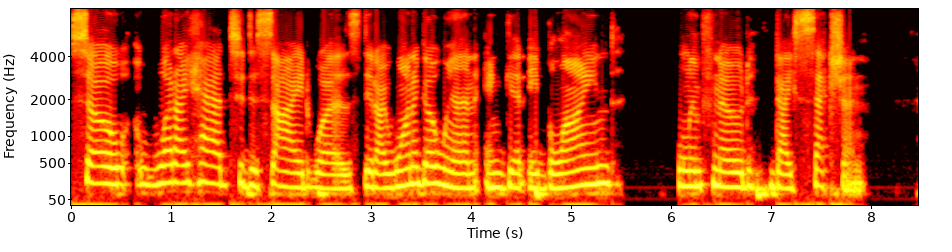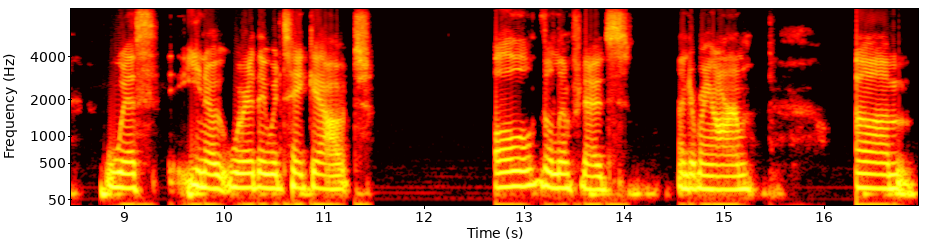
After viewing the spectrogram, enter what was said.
so what i had to decide was did i want to go in and get a blind lymph node dissection with you know where they would take out all the lymph nodes under my arm um,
